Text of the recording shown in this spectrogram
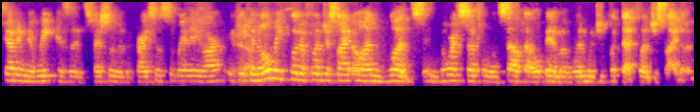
scouting their wheat because especially with the prices the way they are. If you can only put a fungicide on once in north, central, and south Alabama, when would you put that fungicide on?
